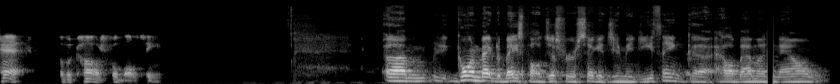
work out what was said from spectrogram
heck of a college football team. Um, going back to baseball just for a second, Jimmy, do you think uh, Alabama now?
